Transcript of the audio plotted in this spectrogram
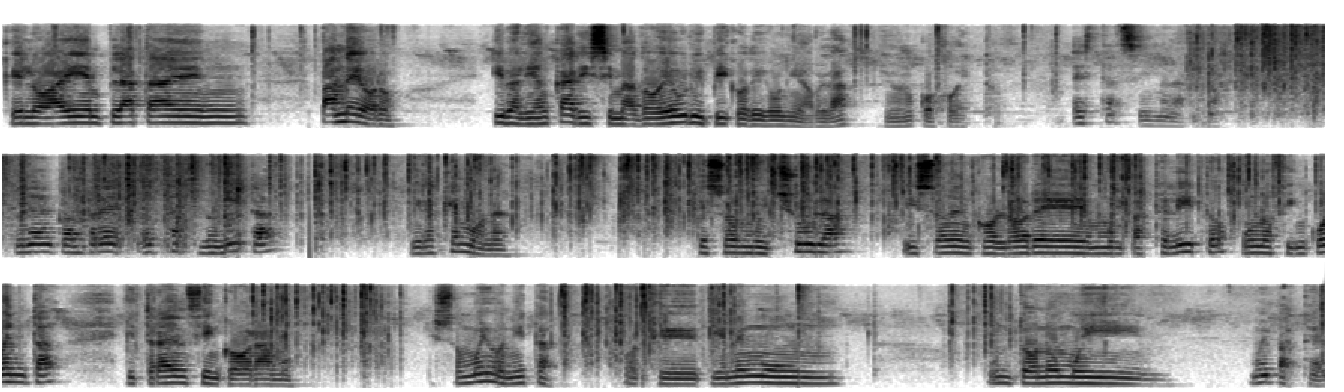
que lo hay en plata en pan de oro. Y valían carísimas, dos euros y pico digo ni hablar, yo no cojo esto. Esta sí me la traje. Mira encontré estas plumitas. Mira qué mona. Que son muy chulas y son en colores muy pastelitos, 1,50 y traen 5 gramos. Y son muy bonitas porque tienen un, un tono muy muy pastel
